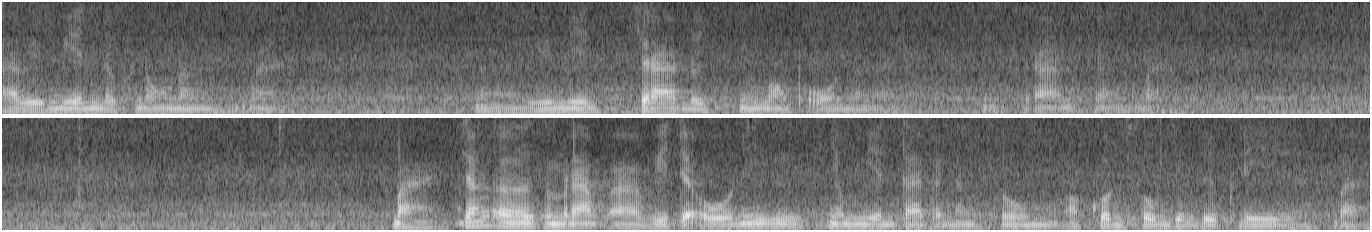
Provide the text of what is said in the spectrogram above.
ហើយវាមាននៅក្នុងហ្នឹងបាទវាមានច្រើនដូចជាងបងប្អូនហ្នឹងហើយច្រើនចឹងបាទ បាទអញ្ចឹងអឺសម្រាប់អឺវីដេអូនេះគឺខ្ញុំមានតែប៉ុណ្្នឹងសូមអរគុណសូមជម្រាបលាបាទ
